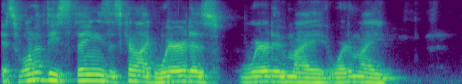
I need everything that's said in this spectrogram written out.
it's one of these things. It's kind of like where does where do my where do my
